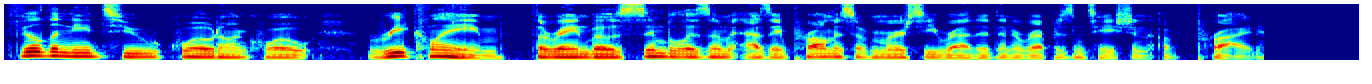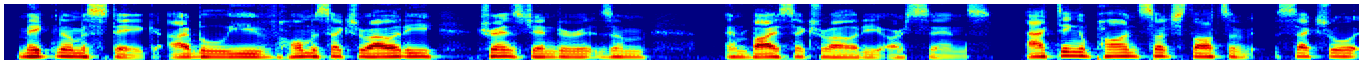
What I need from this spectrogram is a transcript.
feel the need to quote unquote reclaim the rainbow's symbolism as a promise of mercy rather than a representation of pride. Make no mistake, I believe homosexuality, transgenderism, and bisexuality are sins. Acting upon such thoughts of sexual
